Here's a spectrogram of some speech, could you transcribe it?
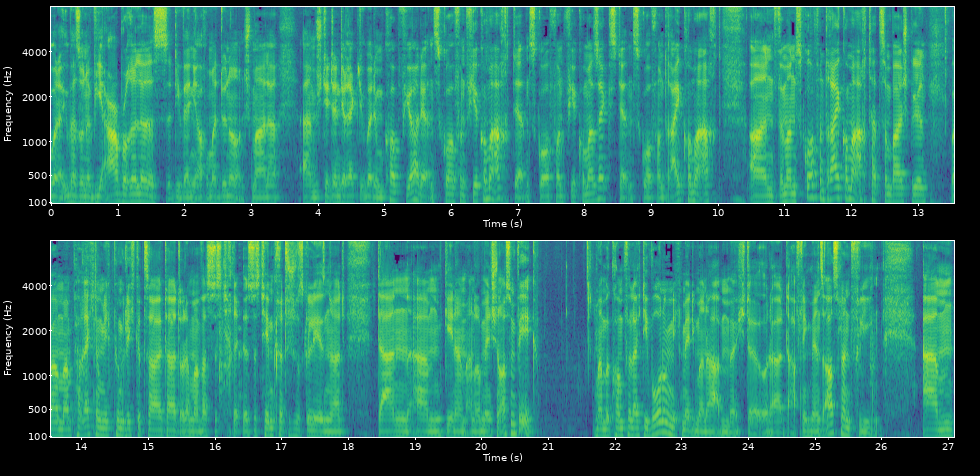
oder über so eine VR-Brille, die werden ja auch immer dünner und schmaler, ähm, steht dann direkt über dem Kopf, ja, der hat einen Score von 4,8, der hat einen Score von 4,6, der hat einen Score von 3,8. Und wenn man einen Score von 3,8 hat zum Beispiel, weil man mal ein paar Rechnungen nicht pünktlich gezahlt hat oder mal was Systemkritisches gelesen hat, dann ähm, gehen einem andere Menschen aus dem Weg. Man bekommt vielleicht die Wohnung nicht mehr, die man haben möchte oder darf nicht mehr ins Ausland fliegen. Ähm,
